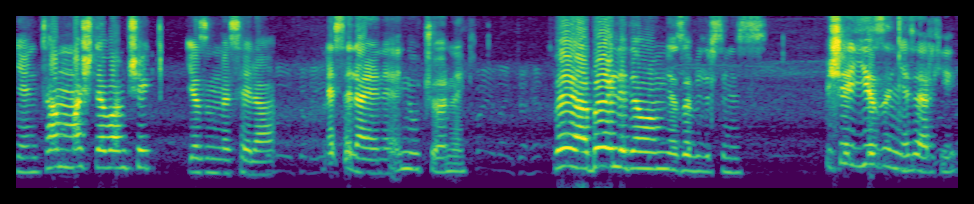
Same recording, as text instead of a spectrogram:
yani tam maç devam çek yazın mesela. Mesela yani en uç örnek. Veya böyle devam yazabilirsiniz. Bir şey yazın yeter ki.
